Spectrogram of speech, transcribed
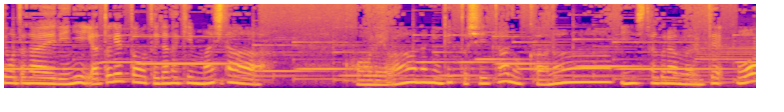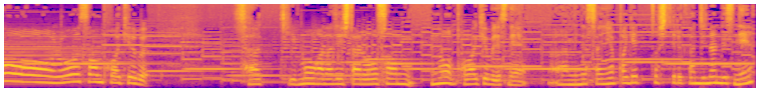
仕事帰りにやっとゲットといただきました。これは何をゲットしたのかな？インスタグラムで。おー、ローソンパワーキューブ。さっきもお話ししたローソンのパワーキューブですね。あ皆さんやっぱゲットしてる感じなんですね。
